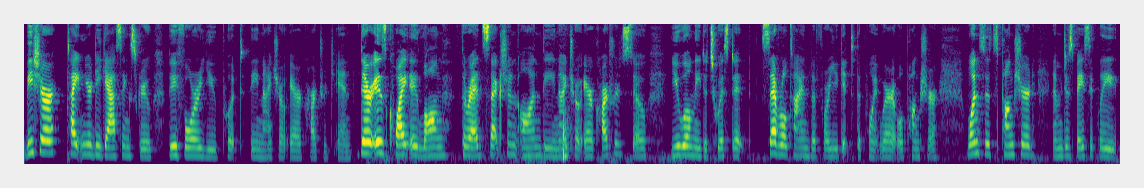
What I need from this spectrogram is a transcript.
be sure tighten your degassing screw before you put the nitro air cartridge in. There is quite a long thread section on the nitro air cartridge, so you will need to twist it several times before you get to the point where it will puncture. Once it's punctured, and just basically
